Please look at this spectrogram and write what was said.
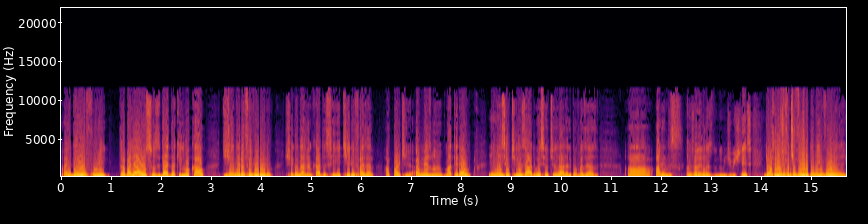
A ideia foi trabalhar a ociosidade daquele local de janeiro a fevereiro. Chegando na arrancada, se retira e faz a, a parte. É o mesmo material que uhum. vai ser utilizado, vai ser utilizado ali para fazer as a, arenas. As arenas do, de beach tennis. Que é uma coisa de vôlei também, vôlei, né?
